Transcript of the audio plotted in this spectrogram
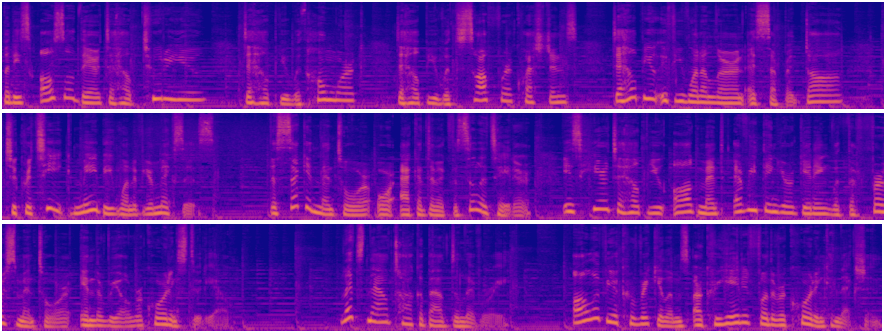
but he's also there to help tutor you, to help you with homework, to help you with software questions, to help you if you want to learn a separate DAW, to critique maybe one of your mixes. The second mentor or academic facilitator is here to help you augment everything you're getting with the first mentor in the real recording studio. Let's now talk about delivery. All of your curriculums are created for the recording connection.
